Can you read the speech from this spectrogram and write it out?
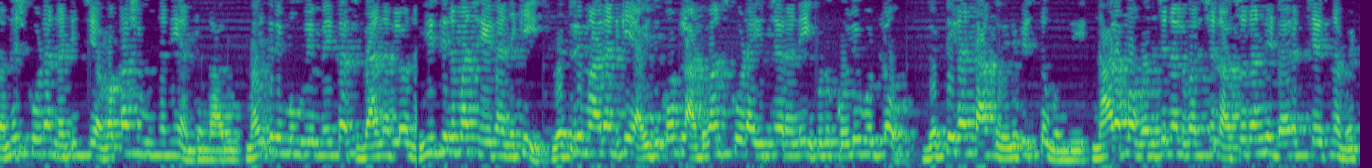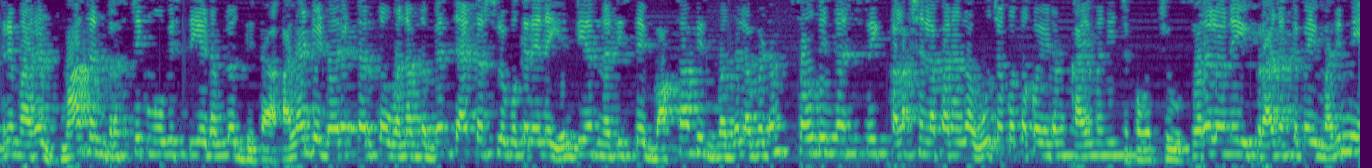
ధనుష్ కూడా నటించే అవకాశం ఉందని అంటున్నారు. మైత్రి మూవీ మేకర్స్ బ్యానర్లో ఈ సినిమా చేయడానికి వెట్రి కి ఐదు కోట్ల అడ్వాన్స్ కూడా ఇచ్చారని ఇప్పుడు కోలీవుడ్లో గట్టిగా టాక్ వినిపిస్తూ ఉంది. నారప్ప ఒరిజినల్ వర్షన్ అసురాన్ని డైరెక్ట్ చేసిన Vetri Maran mass and drastic movies తీయడంలో దిట అలాంటి డైరెక్టర్తో వన్ ఆఫ్ ద బెస్ట్ యాక్టర్స్లో ఒకరైన ఎన్టీఆర్ నటిస్తే బాక్సాఫీస్ బద్దలవ్వడం సౌత్ ఇండస్ట్రీ కలెక్షన్ల పరంగా ఊచకొత్త కోయడం ఖాయమని చెప్పవచ్చు. త్వరలోనే ఈ ప్రాజెక్టు పై మరిన్ని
